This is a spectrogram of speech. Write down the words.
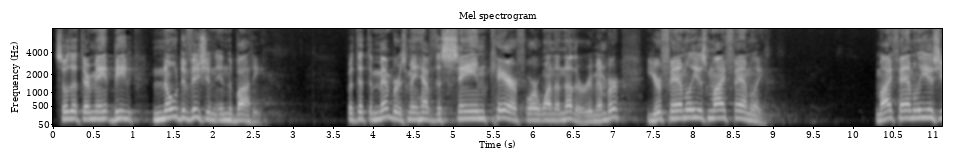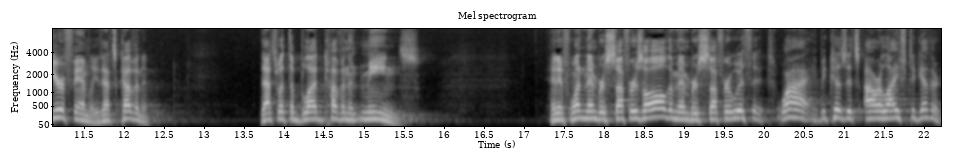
So that there may be no division in the body but that the members may have the same care for one another. Remember, your family is my family. My family is your family. That's covenant. That's what the blood covenant means. And if one member suffers, all the members suffer with it. Why? Because it's our life together.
